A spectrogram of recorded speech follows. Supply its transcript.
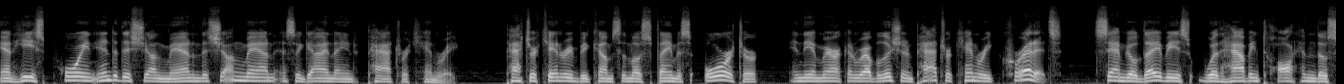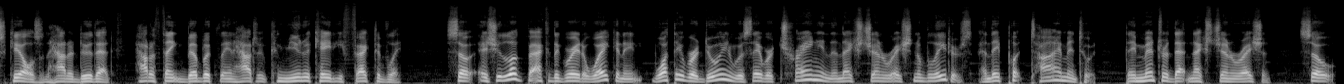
And he's pouring into this young man, and this young man is a guy named Patrick Henry. Patrick Henry becomes the most famous orator in the American Revolution. Patrick Henry credits Samuel Davies with having taught him those skills and how to do that, how to think biblically, and how to communicate effectively. So, as you look back at the Great Awakening, what they were doing was they were training the next generation of leaders, and they put time into it. They mentored that next generation. So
